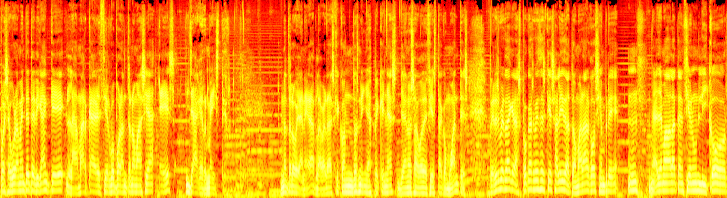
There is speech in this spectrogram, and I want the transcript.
pues seguramente te digan que la marca del ciervo por antonomasia es Jagermeister. No te lo voy a negar, la verdad es que con dos niñas pequeñas ya no salgo de fiesta como antes. Pero es verdad que las pocas veces que he salido a tomar algo siempre mm, me ha llamado la atención un licor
